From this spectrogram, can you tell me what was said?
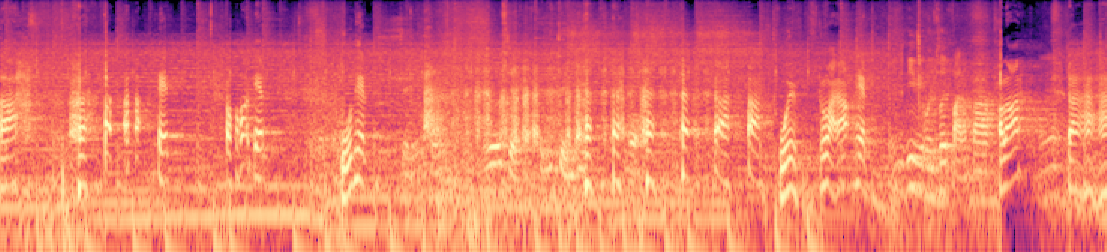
อ่าเผ็ดโอ้เผ็ดหูเผ็ด เรื่องเสียงจริงอ่าอ่าอุ้ยไม่ไหวแล้วเผ็ดๆพี่มีคนช่วยปาดน้ำตาเอาเหรออ่าอ่าอ่า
